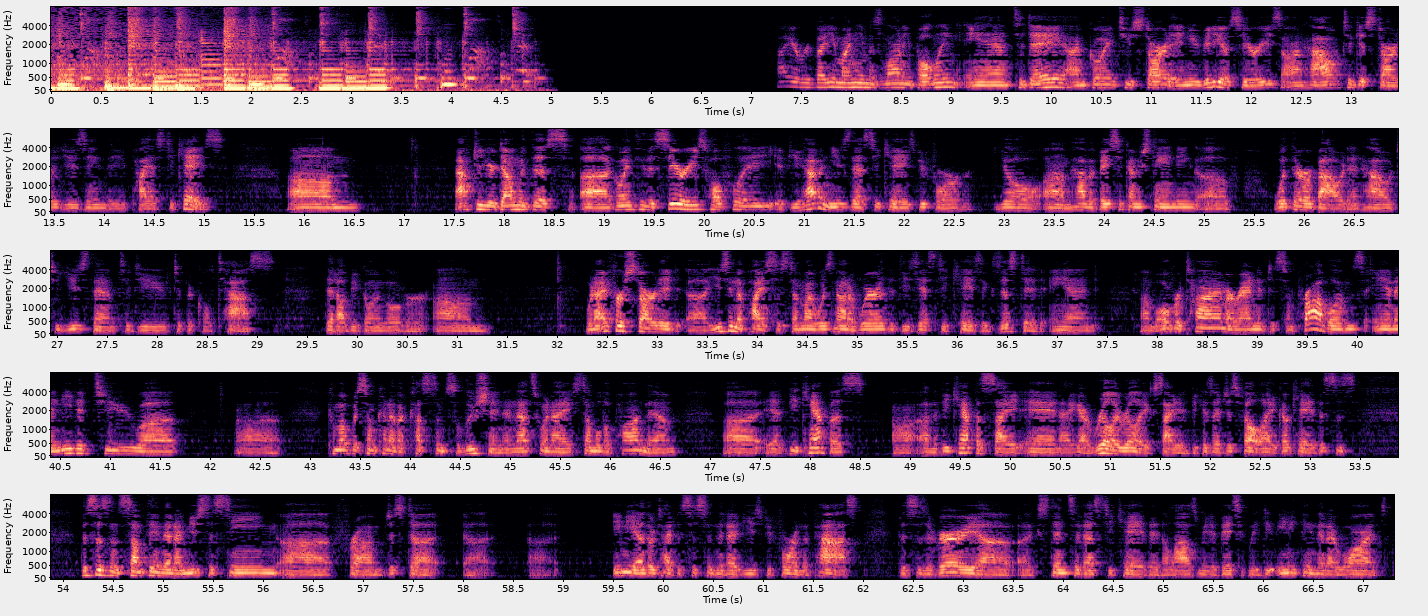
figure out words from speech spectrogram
Hi everybody, my name is Lonnie Bowling and today I'm going to start a new video series on how to get started using the Pi SDKs. Um, after you're done with this, uh, going through the series, hopefully if you haven't used the SDKs before, you'll um, have a basic understanding of what they're about and how to use them to do typical tasks that I'll be going over. Um, when I first started uh, using the Pi system, I was not aware that these SDKs existed, and um, over time I ran into some problems, and I needed to uh, uh, come up with some kind of a custom solution, and that's when I stumbled upon them uh, at vCampus uh, on the vCampus site, and I got really, really excited because I just felt like, okay, this is this isn't something that I'm used to seeing uh, from just any other type of system that I've used before in the past this is a very uh, extensive SDK that allows me to basically do anything that I want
